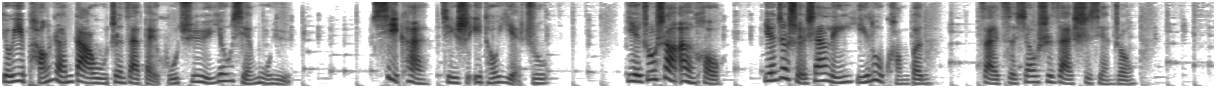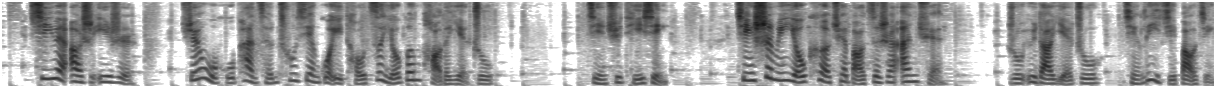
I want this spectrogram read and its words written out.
有一庞然大物正在北湖区域悠闲沐浴，细看竟是一头野猪。野猪上岸后，沿着水杉林一路狂奔，再次消失在视线中。七月二十一日，玄武湖畔曾出现过一头自由奔跑的野猪。景区提醒，请市民游客确保自身安全，如遇到野猪，请立即报警。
